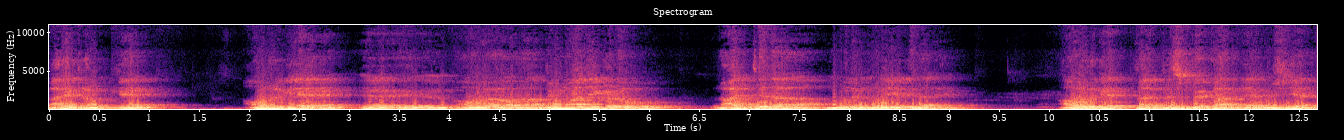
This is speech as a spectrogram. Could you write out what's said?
ಕಾರ್ಯಕ್ರಮಕ್ಕೆ ಅವರಿಗೆ ಅವರ ಅವರ ಅಭಿಮಾನಿಗಳು ರಾಜ್ಯದ ಮೂಲೆ ಮೂಲೆಯಲ್ಲಿದ್ದಾರೆ. ಅವರಿಗೆ ತಲುಪಿಸಬೇಕಾದ್ರೆ ವಿಷಯನ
